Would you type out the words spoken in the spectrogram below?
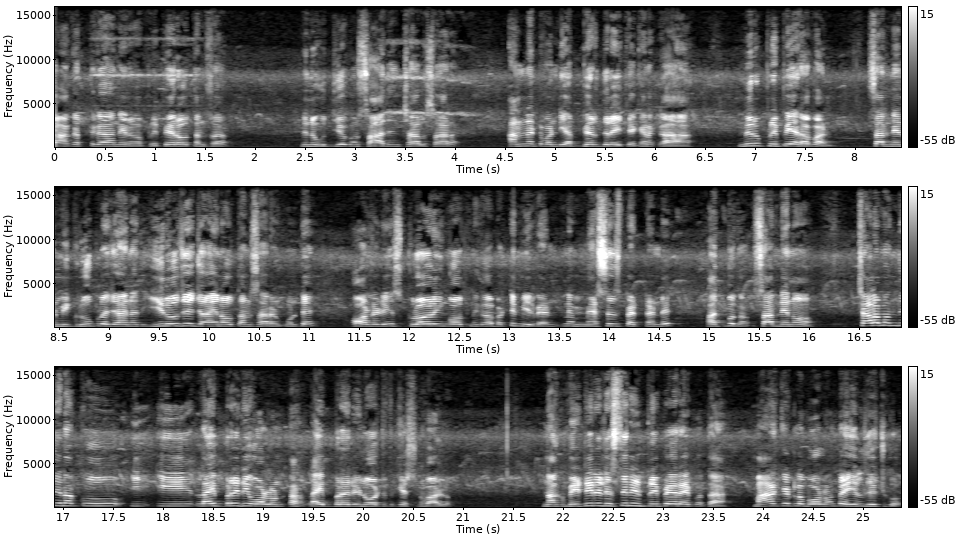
జాగ్రత్తగా నేను ప్రిపేర్ అవుతాను సార్. నేను ఉద్యోగం సాధించాలి సార్ అన్నటువంటి అభ్యర్థులు అయితే కనుక మీరు ప్రిపేర్ అవ్వండి. సార్ నేను మీ గ్రూప్లో జాయిన్ అయితే ఈ రోజే జాయిన్ అవుతాను సార్ అనుకుంటే ఆల్రెడీ స్క్రోలింగ్ అవుతుంది కాబట్టి మీరు వెంటనే మెసేజ్ పెట్టండి. అద్భుతం. సార్ నేను చాలామంది నాకు ఈ ఈ లైబ్రరీ వాళ్ళు ఉంటారు. లైబ్రరీ నోటిఫికేషన్ వాళ్ళు. నాకు మెటీరియల్ ఇస్తే నేను ప్రిపేర్ అయిపోతా. మార్కెట్లో బోర్డు ఉంటే వెళ్ళి తెచ్చుకో.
